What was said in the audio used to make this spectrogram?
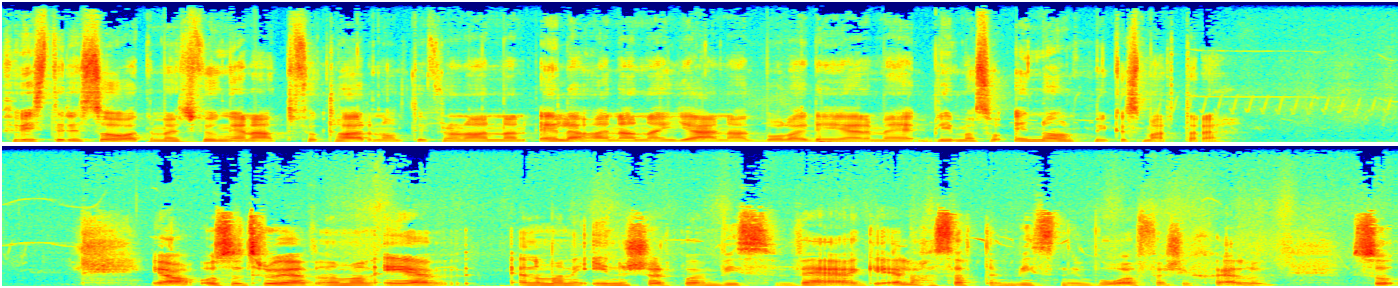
För visst är det så att när man är tvungen att förklara någonting för någon annan eller ha en annan hjärna att bolla idéer med blir man så enormt mycket smartare. Ja, och så tror jag att när man är, när man är inkörd på en viss väg eller har satt en viss nivå för sig själv så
